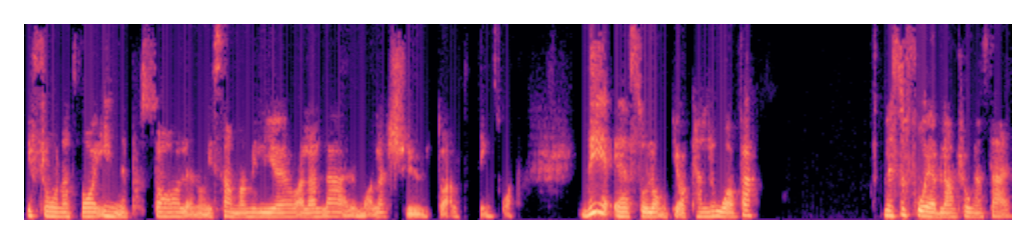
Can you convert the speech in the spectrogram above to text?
ifrån att vara inne på salen och i samma miljö och alla larm och alla tjut och allting så. Det är så långt jag kan lova. Men så får jag ibland frågan så här,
